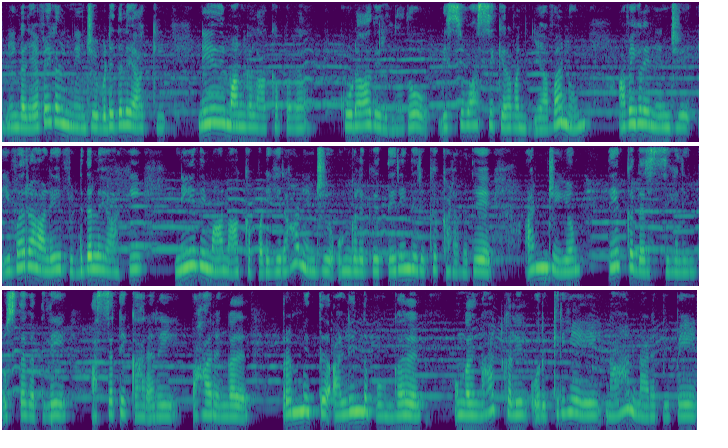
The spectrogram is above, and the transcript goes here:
நீங்கள் எவைகள் நின்று விடுதலையாக்கி நீதிமான்களாக்கப்பட கூடாதிருந்ததோ? விசுவாசிக்கிறவன் எவனும் நின்று இவராலே விடுதலையாகி நீதிமான் ஆக்கப்படுகிறான் என்று உங்களுக்கு தெரிந்திருக்க கடவுது அன்றியும் தீர்க்கதரிசிகளின் புஸ்தகத்திலே அசட்டைக்காரரை பாருங்கள் பிரமித்து அழிந்து போங்கள். உங்கள் நாட்களில் ஒரு கிரியையை நான் நடப்பிப்பேன்.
